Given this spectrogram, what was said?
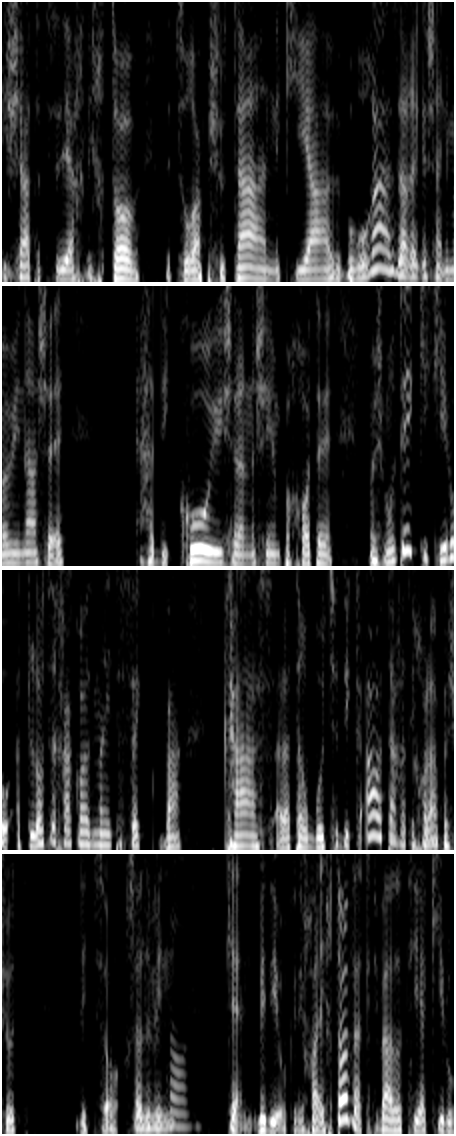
אישה תצליח לכתוב בצורה פשוטה, נקייה וברורה, זה הרגע שאני מבינה שהדיכוי של אנשים פחות אה, משמעותי, כי כאילו את לא צריכה כל הזמן להתעסק בכעס על התרבות שדיכאה אותך, את יכולה פשוט ליצור. עכשיו זה מין... לכתוב. כן, בדיוק. את יכולה לכתוב והכתיבה הזאת תהיה כאילו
